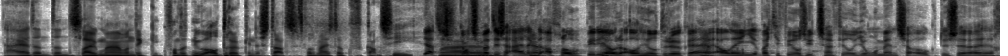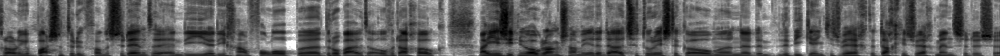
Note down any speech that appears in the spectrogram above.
Nou ja, dan, dan sluit ik me aan, want ik, ik vond het nu al druk in de stad. Volgens mij is het ook vakantie. Ja, het is vakantie, maar het is eigenlijk de afgelopen periode al heel druk. Hè? Alleen je, wat je veel ziet zijn veel jonge mensen ook. Dus Groningen barst natuurlijk van de studenten en die, die gaan volop erop uit overdag ook. Maar je ziet nu ook langzaam weer de Duitse toeristen komen, de, de weekendjes weg, de dagjes weg mensen. Dus uh,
